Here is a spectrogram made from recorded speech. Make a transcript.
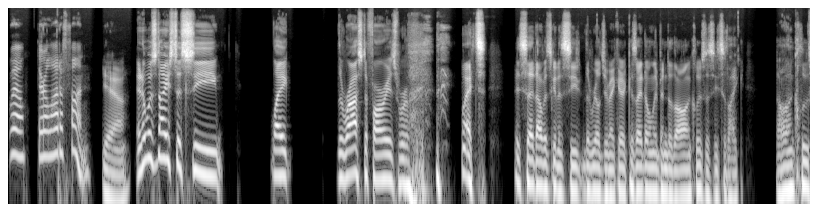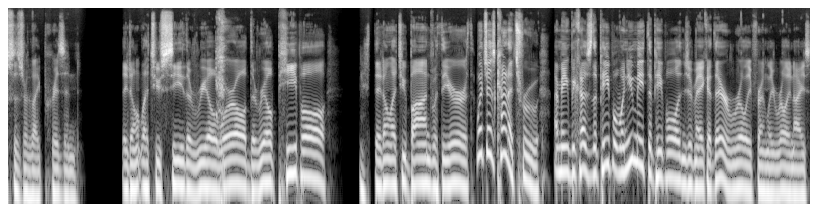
Well, they're a lot of fun. Yeah. And it was nice to see like the Rastafaris were I said I was going to see the real Jamaica because I'd only been to the all inclusives. He said like all inclusives are like prison. They don't let you see the real world, the real people. They don't let you bond with the earth, which is kind of true. I mean, because the people, when you meet the people in Jamaica, they're really friendly, really nice.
